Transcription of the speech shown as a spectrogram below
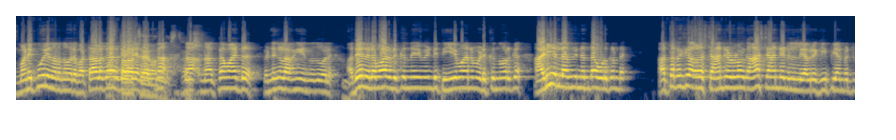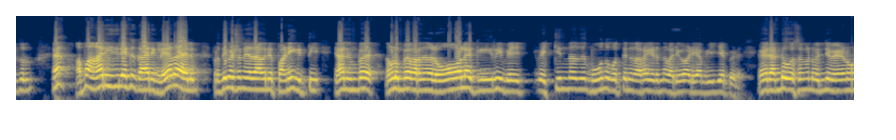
മണിപ്പൂരി നടന്ന പോലെ പട്ടാളക്കാർക്കെതിരെ നഗ്നമായിട്ട് പെണ്ണുങ്ങൾ ഇറങ്ങി എന്നതുപോലെ അതേ നിലപാടെടുക്കുന്നതിന് വേണ്ടി തീരുമാനം എടുക്കുന്നവർക്ക് അടിയല്ലാതെ പിന്നെ എന്താ കൊടുക്കണ്ടേ? അത്രയ്ക്ക് സ്റ്റാൻഡേർഡ് ഉള്ളവർക്ക് ആ സ്റ്റാൻഡേർഡിലല്ലേ അവരെ കീപ്പ് ചെയ്യാൻ പറ്റത്തുള്ളൂ. ഏഹ് അപ്പോൾ ആ രീതിയിലേക്ക് കാര്യങ്ങൾ. ഏതായാലും പ്രതിപക്ഷ നേതാവിന് പണി കിട്ടി. ഞാൻ മുമ്പ് നമ്മൾ മുമ്പേ പറഞ്ഞ പോലെ ഓല കീറി വെക്കുന്നത് മൂന്ന് കൊത്തിന് തറയിടുന്ന പരിപാടിയാണ് ബി ജെ പിയുടെ. രണ്ട് ദിവസം കൊണ്ട് വലിയ വേണോ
